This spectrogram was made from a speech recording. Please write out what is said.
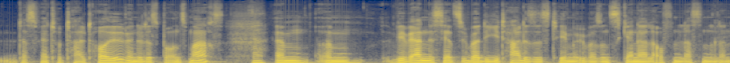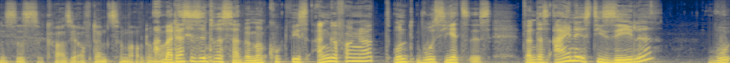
das wäre total toll, wenn du das bei uns machst. Ja. Ähm, ähm, wir werden es jetzt über digitale Systeme, über so einen Scanner laufen lassen und dann ist es quasi auf deinem Zimmer automatisch. Aber das ist interessant, wenn man guckt, wie es angefangen hat und wo es jetzt ist. Dann das eine ist die Seele, wo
